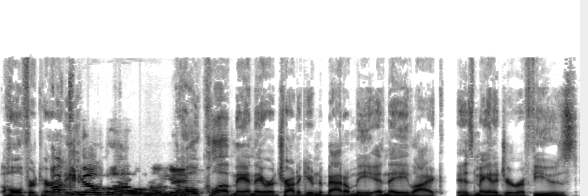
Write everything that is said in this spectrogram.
whole fraternity, fucking Oklahoma, the man. whole club, man, they were trying to get him to battle me, and they like his manager refused,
